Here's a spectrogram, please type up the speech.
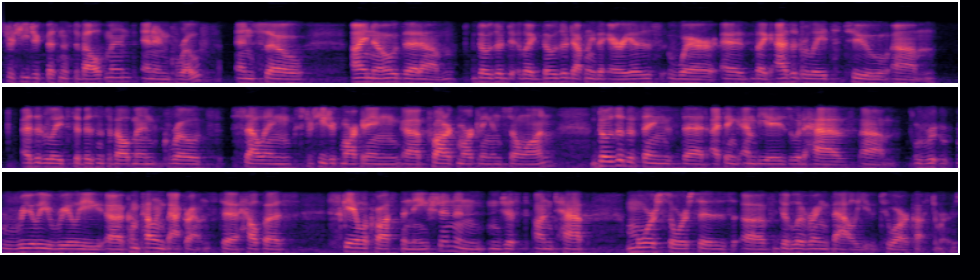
strategic business development, and in growth. And so I know that um, those are like those are definitely the areas where, uh, like as it relates to um, as it relates to business development, growth, selling, strategic marketing, uh, product marketing, and so on. Those are the things that I think MBAs would have um, really, really uh, compelling backgrounds to help us scale across the nation and, just untap more sources of delivering value to our customers.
